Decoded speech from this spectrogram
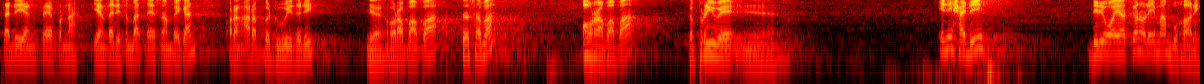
Tadi yang saya pernah yang tadi sempat saya sampaikan orang Arab Badui tadi ya orang apa terus apa orang apa kepriwe ya. ini hadis diriwayatkan oleh Imam Bukhari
